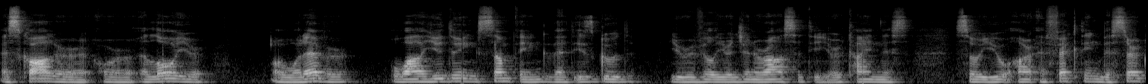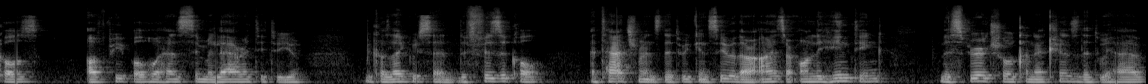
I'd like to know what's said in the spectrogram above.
a scholar or a lawyer or whatever, while you're doing something that is good, you reveal your generosity, your kindness, so you are affecting the circles of people who has similarity to you. Because like we said, the physical attachments that we can see with our eyes are only hinting the spiritual connections that we have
